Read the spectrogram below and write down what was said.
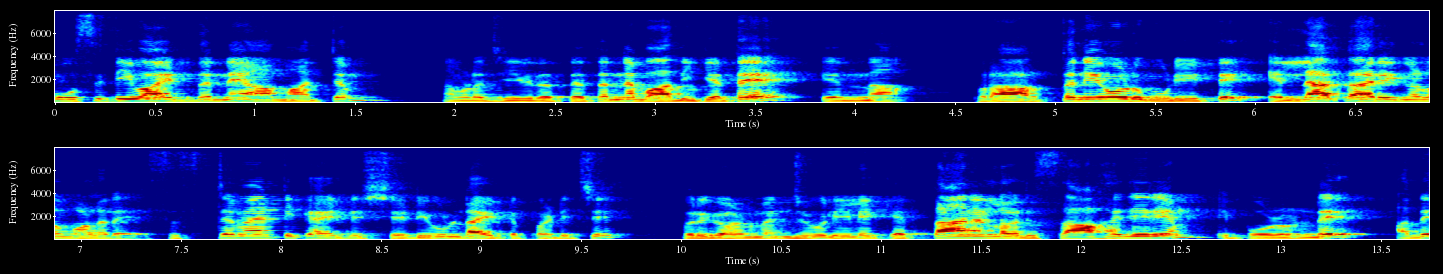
പോസിറ്റീവായിട്ട് തന്നെ ആ മാറ്റം നമ്മുടെ ജീവിതത്തെ തന്നെ ബാധിക്കട്ടെ എന്ന പ്രാർത്ഥനയോട് കൂടിയിട്ട് എല്ലാ കാര്യങ്ങളും വളരെ സിസ്റ്റമാറ്റിക് ആയിട്ട് ഷെഡ്യൂൾഡ് ആയിട്ട് പഠിച്ച് ഒരു ഗവൺമെന്റ് ജോലിയിലേക്ക് എത്താനുള്ള ഒരു സാഹചര്യം ഇപ്പോഴുണ്ട്. അത്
